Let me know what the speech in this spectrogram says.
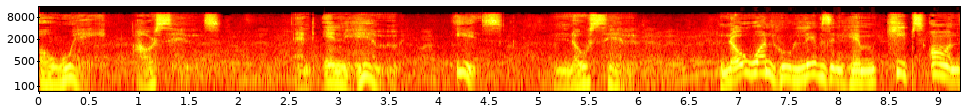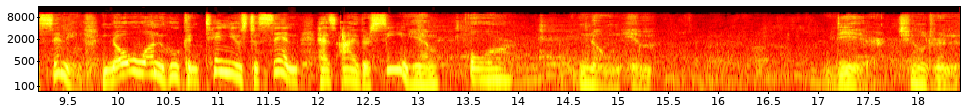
away our sins. And in him is no sin. No one who lives in him keeps on sinning. No one who continues to sin has either seen him or known him. Dear children,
